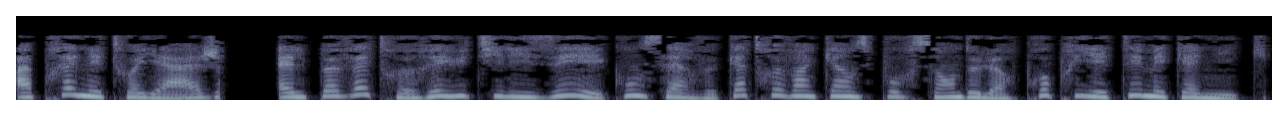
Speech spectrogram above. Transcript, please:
Après nettoyage, elles peuvent être réutilisées et conservent 95% de leurs propriétés mécaniques.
